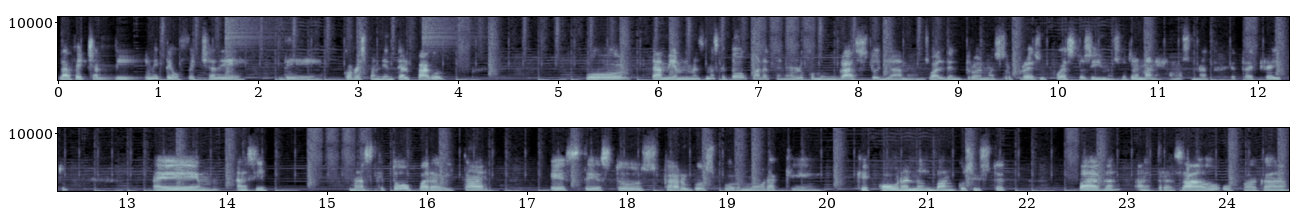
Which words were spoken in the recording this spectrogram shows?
la fecha límite o fecha de, de, correspondiente al pago. Por, también es más que todo para tenerlo como un gasto ya mensual dentro de nuestro presupuesto si nosotros manejamos una tarjeta de crédito. Eh, así más que todo para evitar este, estos cargos por mora que, cobran los bancos si usted paga atrasado o paga,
